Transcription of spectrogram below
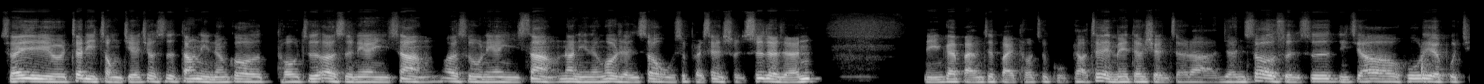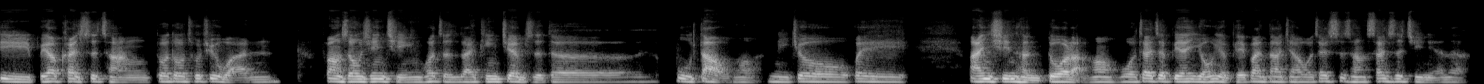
所以这里总结就是，当你能够投资二十年以上、二十五年以上，那你能够忍受五十 percent 损失的人，你应该百分之百投资股票，这也没得选择了。忍受损失，你只要忽略不计，不要看市场，多多出去玩，放松心情，或者来听 James 的布道，哦，你就会。安心很多了哈，我在这边永远陪伴大家。我在市场三十几年了，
